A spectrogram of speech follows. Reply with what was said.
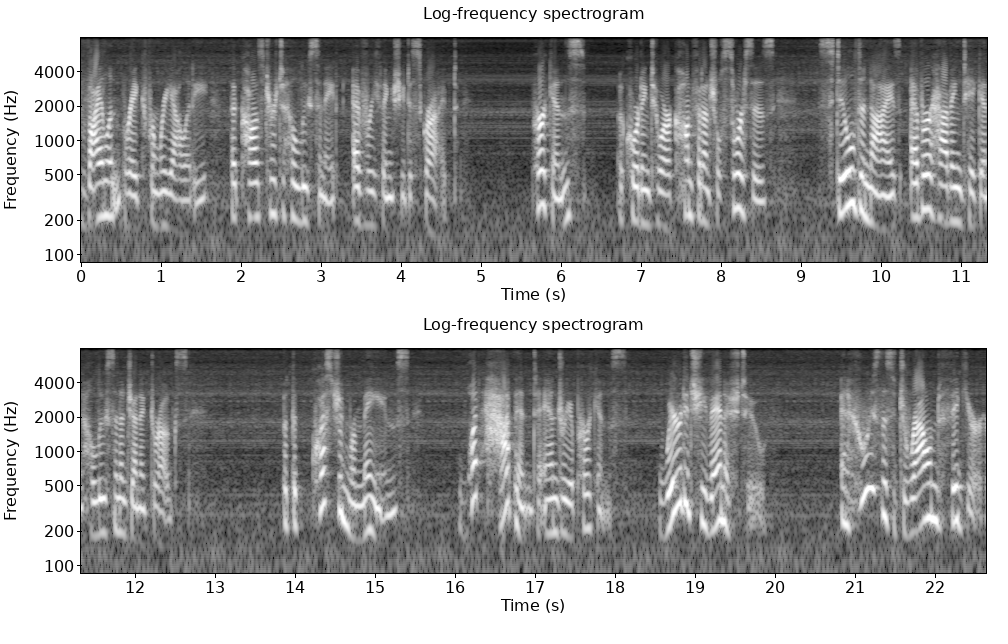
violent break from reality that caused her to hallucinate everything she described. Perkins, according to our confidential sources, still denies ever having taken hallucinogenic drugs. But the question remains what happened to Andrea Perkins? Where did she vanish to? And who is this drowned figure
